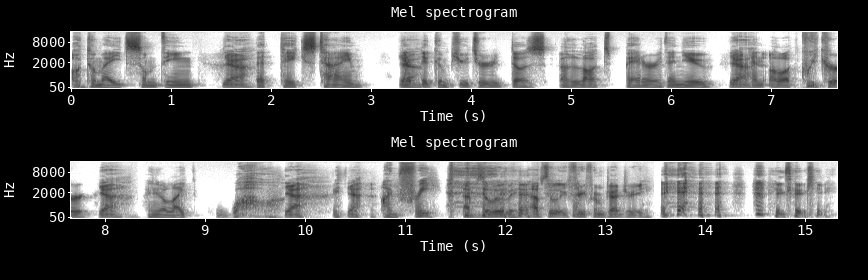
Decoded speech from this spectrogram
automate something Yeah. that takes time, Yeah. that the computer does a lot better than you Yeah. and a lot quicker. yeah. And you're like, wow, Yeah. Yeah. I'm free. Absolutely. Absolutely. Free from drudgery. exactly.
